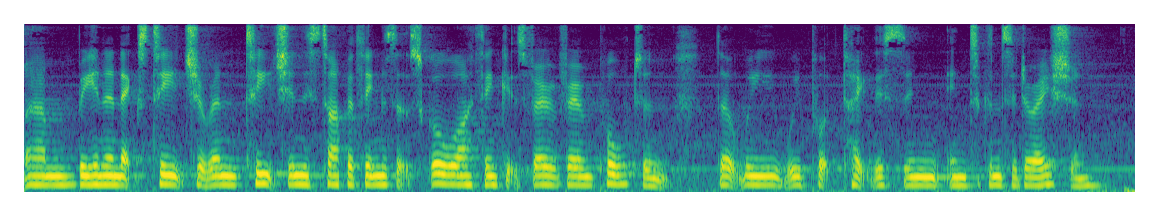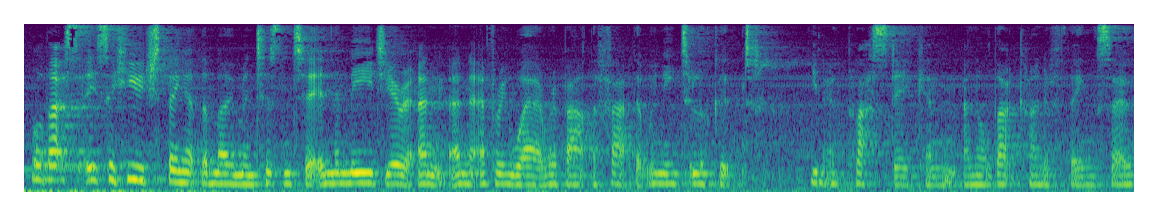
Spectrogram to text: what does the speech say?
um, being an ex-teacher and teaching this type of things at school, I think it's very, very important that we, we put take this in, into consideration. Well, that's it's a huge thing at the moment, isn't it, in the media and, and everywhere about the fact that we need to look at you know, plastic and, and all that kind of thing. So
